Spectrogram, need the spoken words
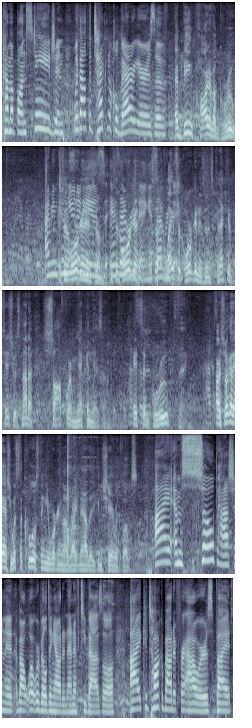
come up on stage and without the technical barriers of And being part of a group. I mean It's community an organism. is, It's an everything. It's, a- everything. Life's an organism, it's connective tissue, it's not a software mechanism. It's a group thing. All right, so I got to ask you, what's the coolest thing you're working on right now that you can share with folks? I am so passionate about what we're building out in NFT Basel. I could talk about it for hours, but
